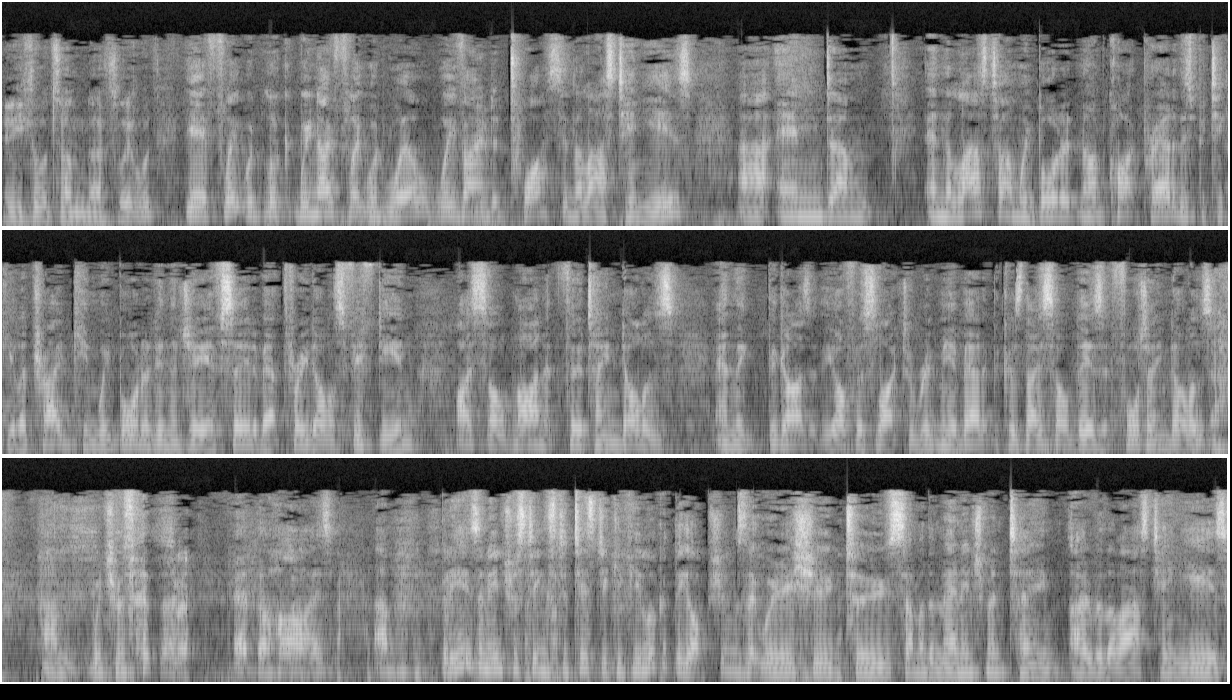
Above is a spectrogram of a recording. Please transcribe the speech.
Any thoughts on uh, Fleetwood? Yeah, Fleetwood. Look, we know Fleetwood well. We've owned it twice in the last 10 years, uh, and um, and the last time we bought it, and I'm quite proud of this particular trade, Kim. We bought it in the GFC at about three dollars fifty, and I sold mine at thirteen dollars. And the, the guys at the office like to rib me about it because they sold theirs at fourteen dollars, um, which was at the at the highs. Um, but here's an interesting statistic. If you look at the options that were issued to some of the management team over the last 10 years,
